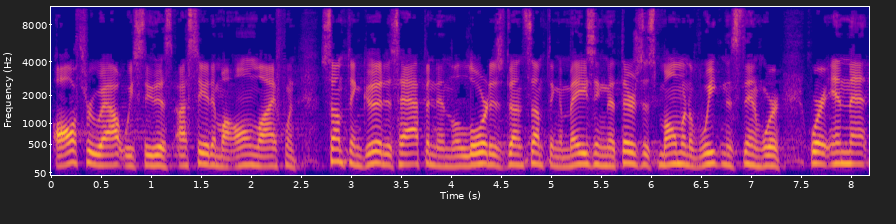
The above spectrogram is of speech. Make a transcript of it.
All throughout, we see this. I see it in my own life when something good has happened and the Lord has done something amazing, that there's this moment of weakness then where, where in that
